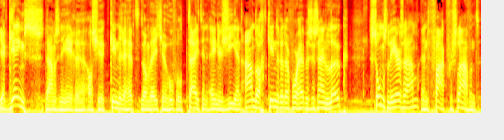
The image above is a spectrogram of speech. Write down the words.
Ja, games, dames en heren. Als je kinderen hebt, dan weet je hoeveel tijd en energie en aandacht kinderen daarvoor hebben. Ze zijn leuk, soms leerzaam en vaak verslavend.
